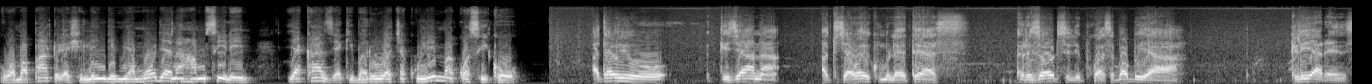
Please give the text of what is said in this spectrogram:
wa mapato ya shilingi mia moja na hamsini ya kazi ya kibarua cha kulima kwa siku. Hata huyu kijana hatujawahi kumletea result slip kwa sababu ya clearance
